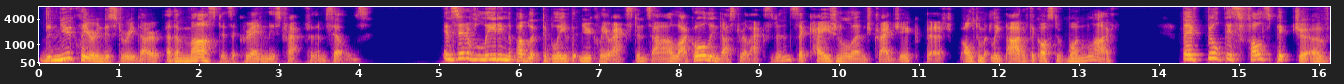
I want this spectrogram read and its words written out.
The nuclear industry, though, are the masters at creating this trap for themselves. Instead of leading the public to believe that nuclear accidents are, like all industrial accidents, occasional and tragic, but ultimately part of the cost of modern life, they've built this false picture of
